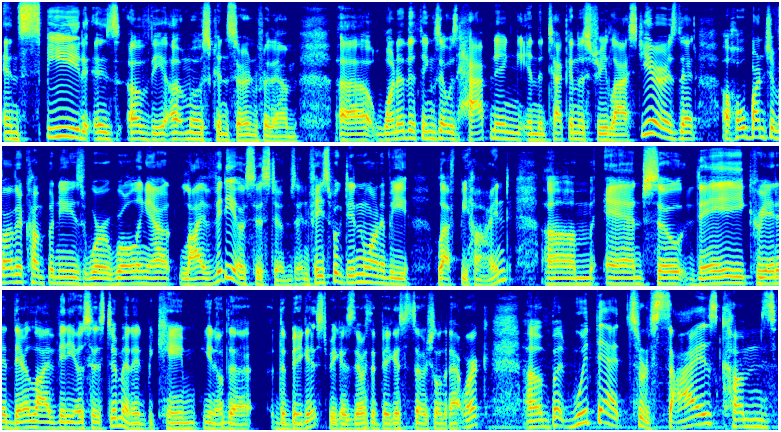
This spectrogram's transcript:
and speed is of the utmost concern for them. Uh, one of the things that was happening in the tech industry last year is that a whole bunch of other companies were rolling out live video systems, and Facebook didn't want to be left behind. Um, and so they created their live video system, and it became, you know, the the biggest because they're the biggest social network. Um, but with that sort of size comes,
